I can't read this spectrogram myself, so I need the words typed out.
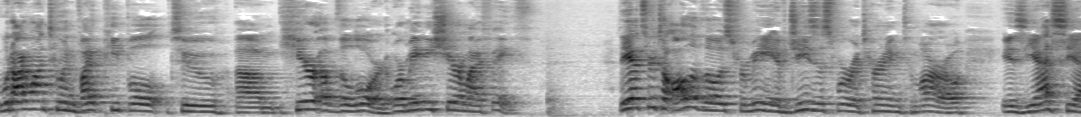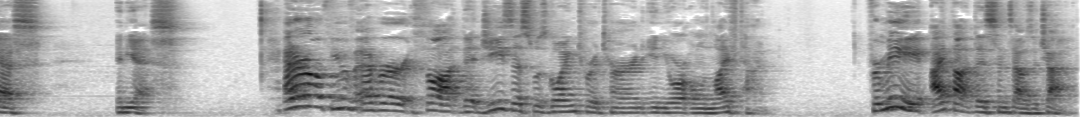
would I want to invite people to um, hear of the Lord or maybe share my faith? The answer to all of those for me, if Jesus were returning tomorrow, is yes, yes, and yes. I don't know if you've ever thought that Jesus was going to return in your own lifetime. For me, I thought this since I was a child.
